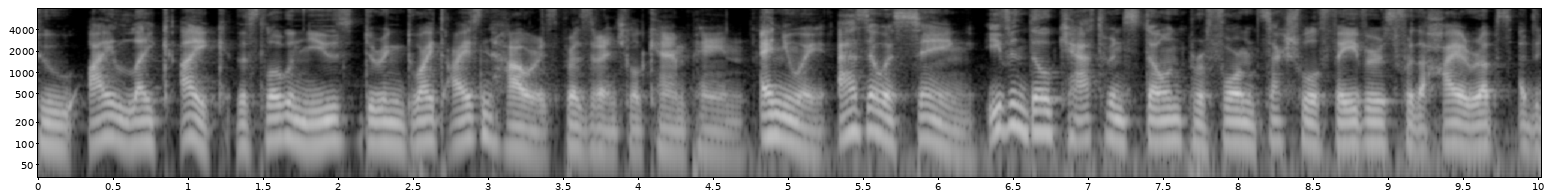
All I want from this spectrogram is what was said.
to I like Ike, the slogan used during Dwight Eisenhower's presidential campaign. Anyway, as I was saying, even though Catherine Stone performed sexual favors for the higher-ups at the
